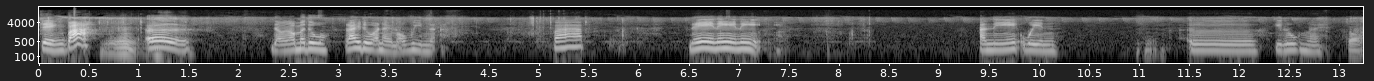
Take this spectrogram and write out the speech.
เจ๋งปะอืมเออ เดี๋ยวเรามาดู ไล่ดูอันไหนมาวินอะปั๊บ นี่นี่นี่ อันนี้วิน เออ กี่ลูกไงสอง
